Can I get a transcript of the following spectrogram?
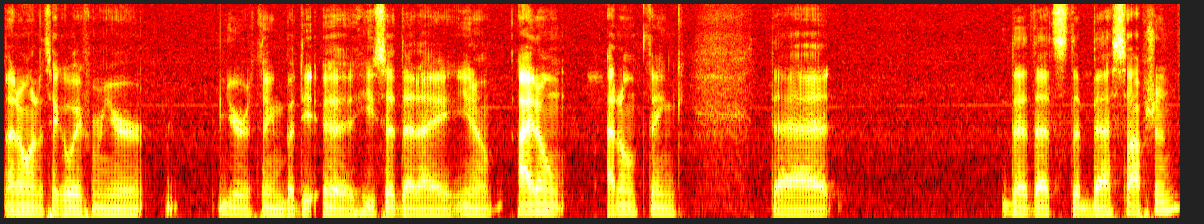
I don't want to take away from your your thing, but uh, he said that I, you know, I don't, I don't think that that that's the best option.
